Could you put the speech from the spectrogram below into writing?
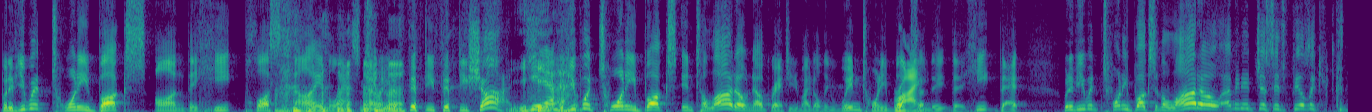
But if you put twenty bucks on the Heat plus nine last night, you had a 50-50 shot. Yeah. If you put twenty bucks into Lotto, now granted you might only win twenty bucks Right. on the, the Heat bet. But if you put twenty bucks in the lotto, I mean, it just it feels like you're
